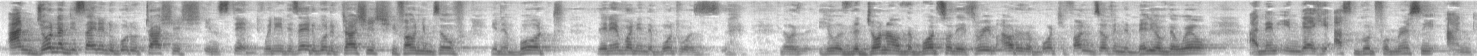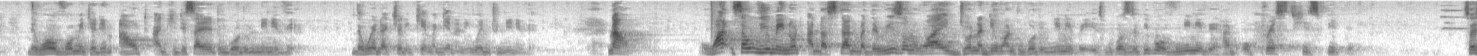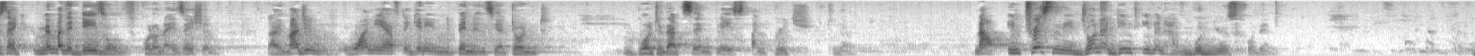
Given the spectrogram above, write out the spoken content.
And Jonah decided to go to Tarshish instead. When he decided to go to Tarshish, he found himself in a boat. Then everyone in the boat was, was, he was the Jonah of the boat, so they threw him out of the boat. He found himself in the belly of the whale. And then in there, he asked God for mercy, and the whale vomited him out, and he decided to go to Nineveh. The word actually came again, and he went to Nineveh. Now, what some of you may not understand, but the reason why Jonah didn't want to go to Nineveh is because the people of Nineveh had oppressed his people. So it's like, remember the days of colonization. Now imagine one year after getting independence, you're told, go to that same place and preach to them. Now, interestingly, Jonah didn't even have good news for them.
